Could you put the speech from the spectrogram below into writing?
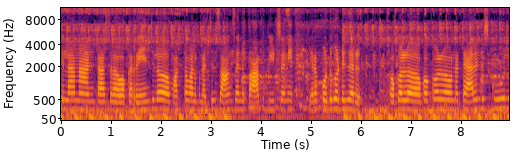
తిల్లానా అంట. అసలు ఒక రేంజ్లో మొత్తం వాళ్ళకి నచ్చిన సాంగ్స్ అని పాత బీట్స్ అని ఎర కొట్టు కొట్టేశారు. ఒకళ్ళు ఒక్కొక్కళ్ళు ఉన్న టాలెంట్ స్కూల్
